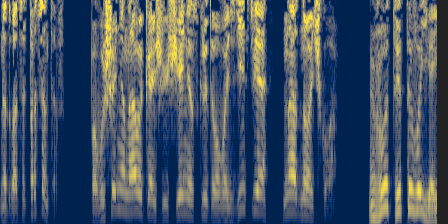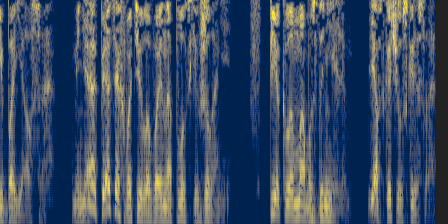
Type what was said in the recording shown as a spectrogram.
на 20%. Повышение навыка ощущения скрытого воздействия на одно очко. Вот этого я и боялся. Меня опять охватила война плотских желаний. В пекло маму с Даниэлем. Я вскочил с кресла.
